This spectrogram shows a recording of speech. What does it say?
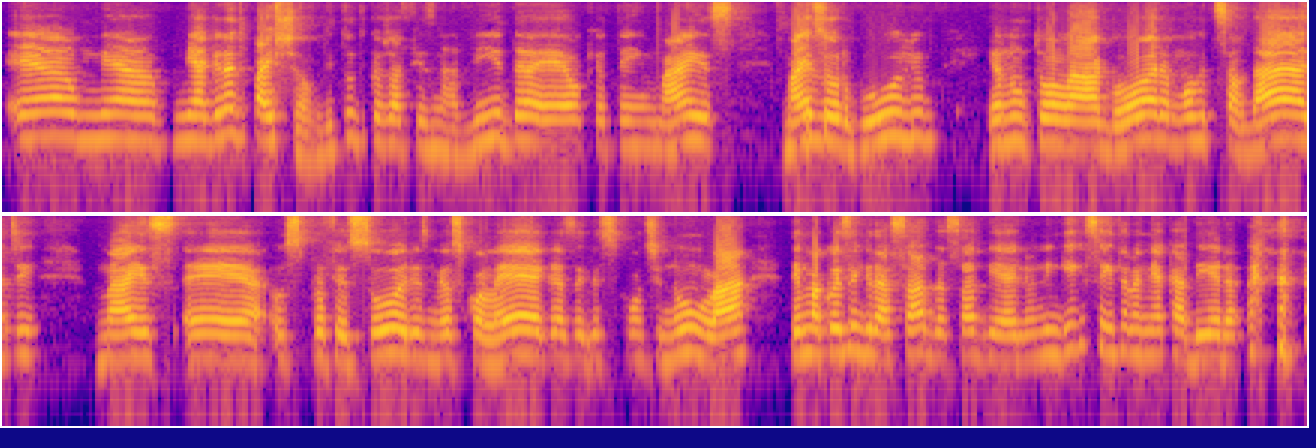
é a minha, minha grande paixão, de tudo que eu já fiz na vida, é o que eu tenho mais, mais orgulho. Eu não estou lá agora, morro de saudade, mas é, os professores, meus colegas, eles continuam lá. Tem uma coisa engraçada, sabe, Hélio? Ninguém senta na minha cadeira.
